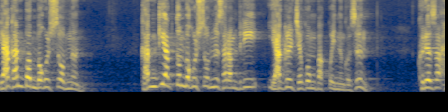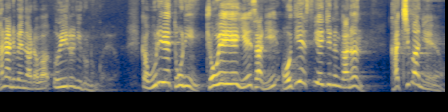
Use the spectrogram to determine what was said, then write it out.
약 한 번 먹을 수 없는 감기약도 먹을 수 없는 사람들이 약을 제공받고 있는 것은 그래서 하나님의 나라와 의를 이루는 거예요. 그러니까 우리의 돈이 교회의 예산이 어디에 쓰여지는가는 가치관이에요.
